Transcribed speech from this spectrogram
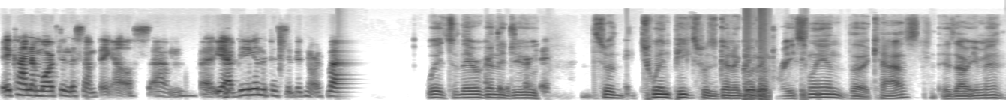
it kind of morphed into something else. Um, but yeah, being in the Pacific Northwest. Wait, so they were going to do, perfect. so Twin Peaks was going to go to Graceland, the cast? Is that what you meant?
